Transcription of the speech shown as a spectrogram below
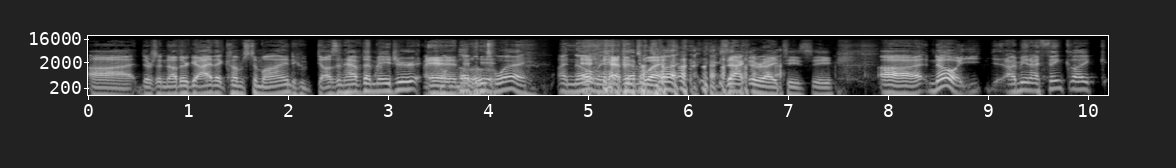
uh, there's another guy that comes to mind who doesn't have that major, and Kevin. I know, man. Kevin Kevin Tway. Tway. exactly right, TC. Uh, no, I mean, I think like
